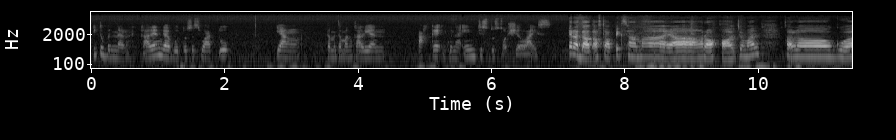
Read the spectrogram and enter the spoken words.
itu benar. Kalian nggak butuh sesuatu yang teman-teman kalian pakai gunain just to socialize. rada out of topic sama yang rokok. Cuman kalau gue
